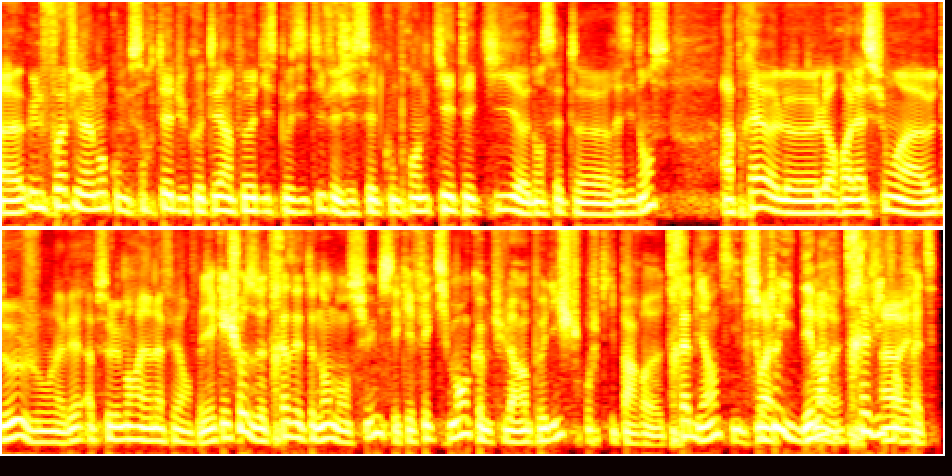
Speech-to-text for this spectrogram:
euh, une fois finalement qu'on me sortait du côté un peu dispositif et j'essayais de comprendre qui était qui dans cette euh, résidence, après euh, le- leur relation à eux deux, j'en avais absolument rien à faire en fait. Il y a quelque chose de très étonnant dans ce film, c'est qu'effectivement, comme tu l'as un peu dit, je trouve qu'il part euh, très bien. Surtout, Ouais. il démarre Ah ouais. très vite Ah en fait.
